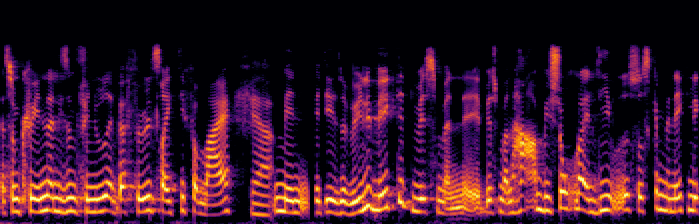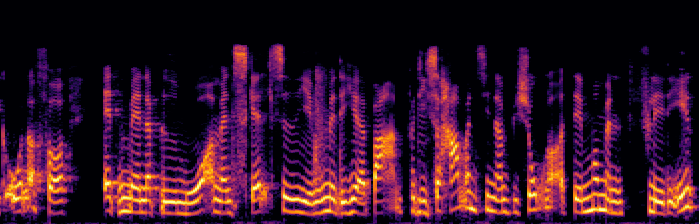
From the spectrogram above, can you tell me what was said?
at som kvinde at ligesom finde ud af, hvad føles rigtigt for mig. Ja. Men, men det er selvfølgelig vigtigt, hvis man, øh, hvis man har ambitioner i livet, så skal man ikke ligge under for, at man er blevet mor, og man skal sidde hjemme med det her barn. Fordi så har man sine ambitioner, og dem må man flette ind.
